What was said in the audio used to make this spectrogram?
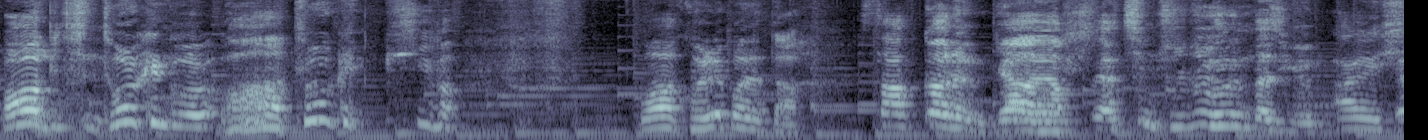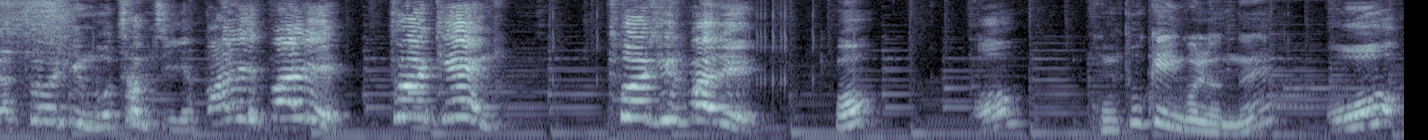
아 미친 트월킹 거 와 트월킹 씨발 와 걸릴 뻔했다 쌉 가능. 야, 야, 야, 침 줄줄 흐른다 지금. 아이씨 야, 트월킹 못 참지. 야, 빨리, 빨리, 트월킹, 트월킹 빨리. 어? 어? 공포 게임 걸렸네? 오?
